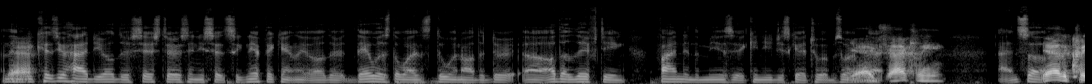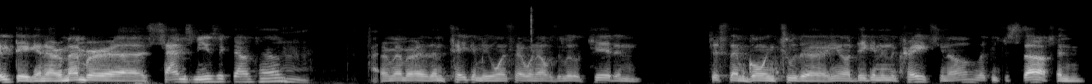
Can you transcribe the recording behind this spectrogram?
and then yeah. because you had your older sisters and you said significantly older, they was the ones doing all the dirt, uh, all the lifting, finding the music, and you just get to absorb. Yeah, that. exactly. And so yeah, the crate digging. I remember uh, Sam's Music downtown. Mm. I remember them taking me once there when I was a little kid, and just them going through the, you know, digging in the crates, you know, looking for stuff and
